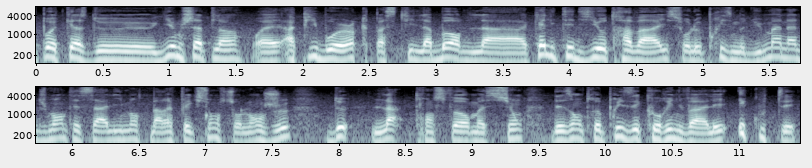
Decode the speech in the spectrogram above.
podcast de Guillaume Châtelain, Happy Work, parce qu'il aborde la qualité de vie au travail sur le prisme du management et ça alimente ma réflexion sur l'enjeu de la transformation des entreprises. Et Corinne va aller écouter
